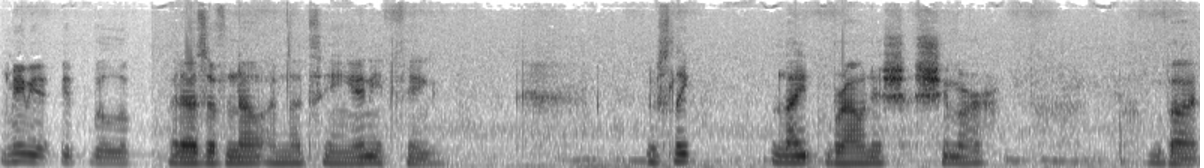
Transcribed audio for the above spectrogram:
Maybe it will look, but as of now, I'm not seeing anything. There's like light brownish shimmer, but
